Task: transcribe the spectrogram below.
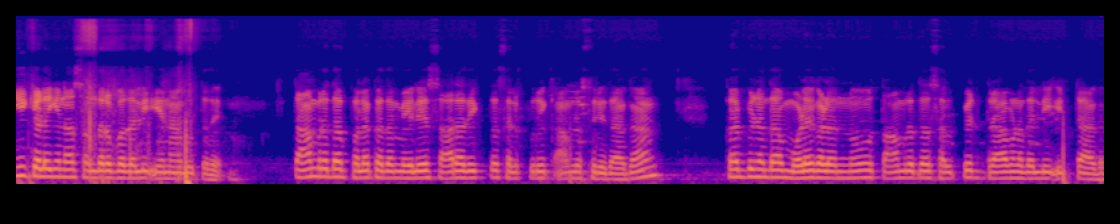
ಈ ಕೆಳಗಿನ ಸಂದರ್ಭದಲ್ಲಿ ಏನಾಗುತ್ತದೆ? ತಾಮ್ರದ ಫಲಕದ ಮೇಲೆ ಸಾರರಿಕ್ತ ಸಲ್ಫ್ಯೂರಿಕ್ ಆಮ್ಲ ಸುರಿದಾಗ, ಕಬ್ಬಿಣದ ಮೊಳೆಗಳನ್ನು ತಾಮ್ರದ ಸಲ್ಫೇಟ್ ದ್ರಾವಣದಲ್ಲಿ ಇಟ್ಟಾಗ,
